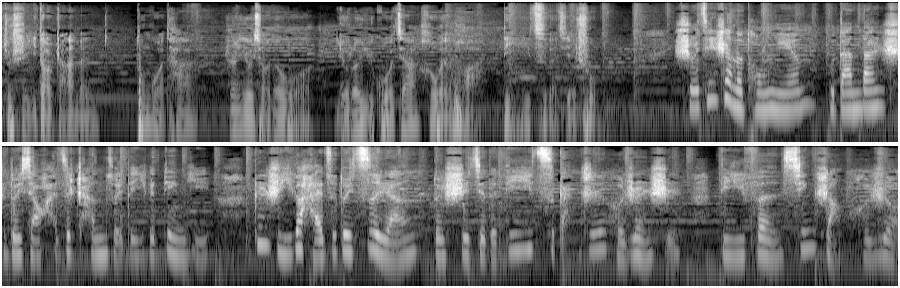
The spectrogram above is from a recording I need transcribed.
就是一道闸门，通过它，让幼小的我有了与国家和文化。第一次的接触，舌尖上的童年不单单是对小孩子馋嘴的一个定义，更是一个孩子对自然、对世界的第一次感知和认识，第一份欣赏和热爱。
